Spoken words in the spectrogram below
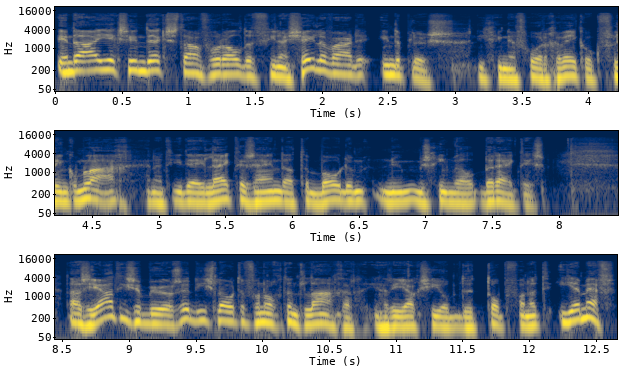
In de AIX-index staan vooral de financiële waarden in de plus. Die gingen vorige week ook flink omlaag. En het idee lijkt te zijn dat de bodem nu misschien wel bereikt is. De Aziatische beurzen die sloten vanochtend lager... in reactie op de top van het IMF.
